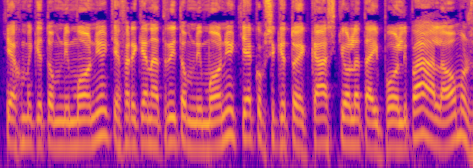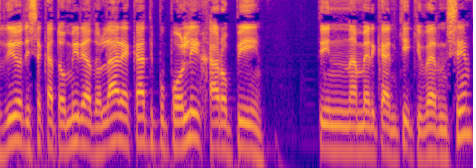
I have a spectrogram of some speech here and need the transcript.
και έχουμε και το μνημόνιο και έφερε και ένα τρίτο μνημόνιο και έκοψε και το ΕΚΑΣ και όλα τα υπόλοιπα. Αλλά όμως 2 δισεκατομμύρια δολάρια, κάτι που πολύ χαροποιεί την Αμερικανική κυβέρνηση.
